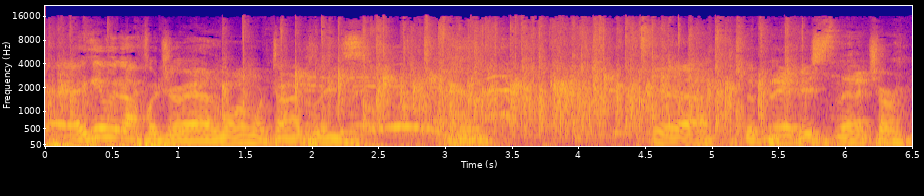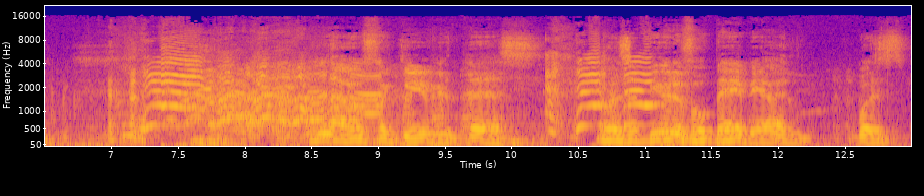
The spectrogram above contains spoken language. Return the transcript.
Yeah, give it up for Joanne one more time, please. Yeah, the baby snatcher. I'll never forgive you this. It was a beautiful baby. I was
